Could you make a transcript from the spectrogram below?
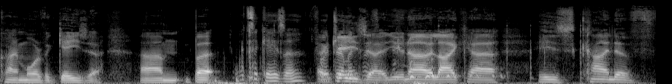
kind of more of a geezer, um, but What's a gazer? For a German geezer, you know, like uh, he's kind of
